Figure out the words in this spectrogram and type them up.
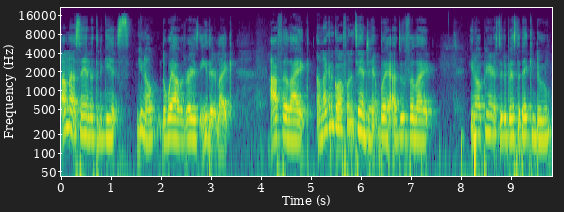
I'm not saying nothing against, you know, the way I was raised either. Like, I feel like, I'm not going to go off on a tangent, but I do feel like, you know, parents do the best that they can do.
